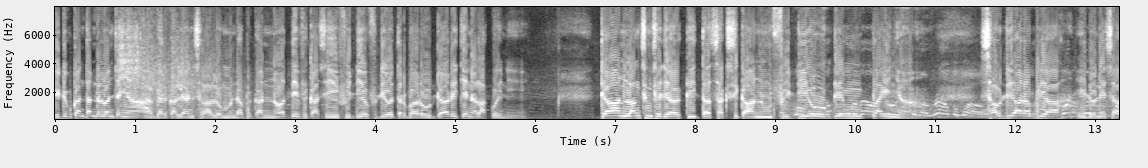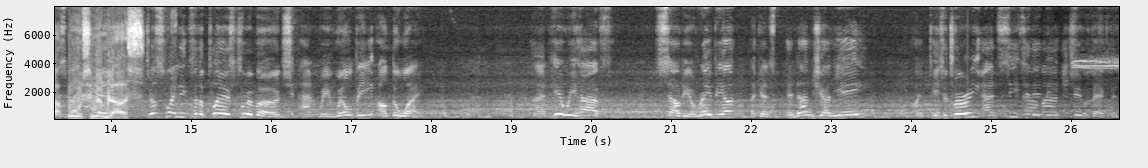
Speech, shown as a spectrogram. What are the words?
hidupkan tanda loncengnya agar kalian selalu mendapatkan notifikasi video-video terbaru dari channel aku ini. Dan langsung saja kita saksikan video gameplaynya. Saudi Arabia, Indonesia U19. Just waiting for the players to emerge and here we have Saudi Arabia against Henan Janier. I'm Peter Drury and seated in the Jim Beglin.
